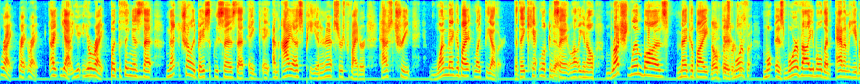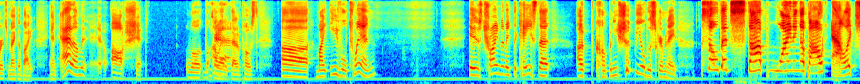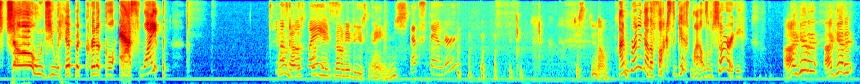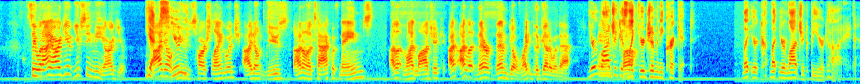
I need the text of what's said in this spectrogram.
Right, right, right. I, yeah, you, you're right. But the thing is that net neutrality basically says that a, a an ISP, internet service provider, has to treat one megabyte like the other. That they can't look and Yeah. say, well, you know, Rush Limbaugh's megabyte No is more, more is more valuable than Adam Hebert's megabyte. And Adam, eh, oh shit. Well, I'll Yeah. edit that in post. Uh, my evil twin is trying to make the case that a company should be able to discriminate. So then stop whining about Alex Jones, you hypocritical asswipe! He No, wants no, it there's both ways. need, no need to use names. That's standard. Just, you know. I'm running out of fucks to give, Miles. I'm sorry. I get it. I get it. See, when I argue, you've seen me argue. Yes, I don't you're- use harsh language. I don't use. I don't attack with names. I let my logic. I, I let their them go right into the gutter with that. Your And, logic is uh, like your Jiminy Cricket. Let your let your logic be your guide.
